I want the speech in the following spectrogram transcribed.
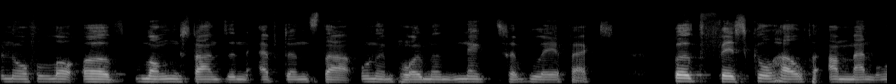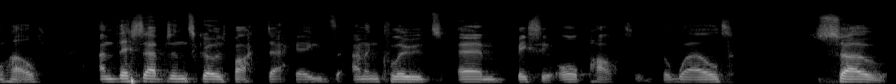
an awful lot of long-standing evidence that unemployment negatively affects both physical health and mental health and this evidence goes back decades and includes um, basically all parts of the world. So,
